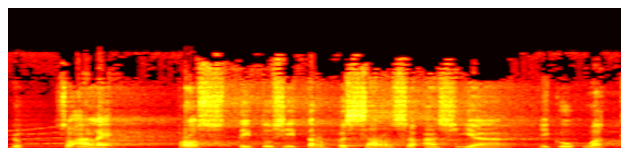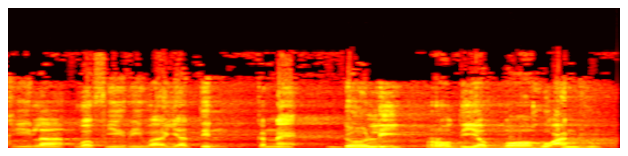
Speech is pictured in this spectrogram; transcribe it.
Duh, soalnya prostitusi terbesar se-Asia iku wakila wa fi riwayatin kena doli radhiyallahu anhu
